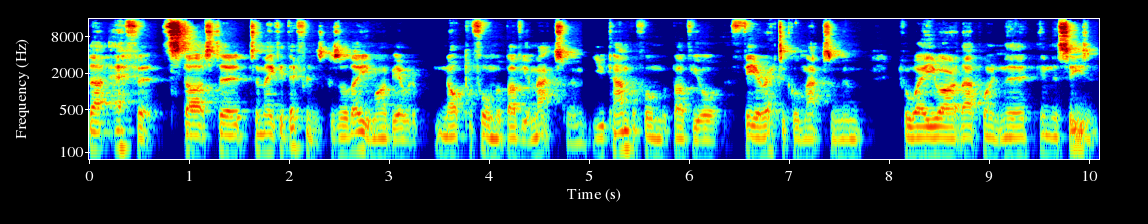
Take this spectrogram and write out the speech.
that effort starts to to make a difference because although you might be able to not perform above your maximum, you can perform above your theoretical maximum for where you are at that point in the in the season.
